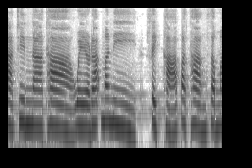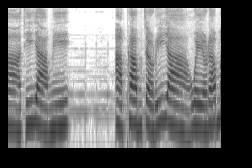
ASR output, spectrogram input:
อทินนาธา เวระมณี สิกขาปทังสมาธิยามิ อาพรมจริยา เวระม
